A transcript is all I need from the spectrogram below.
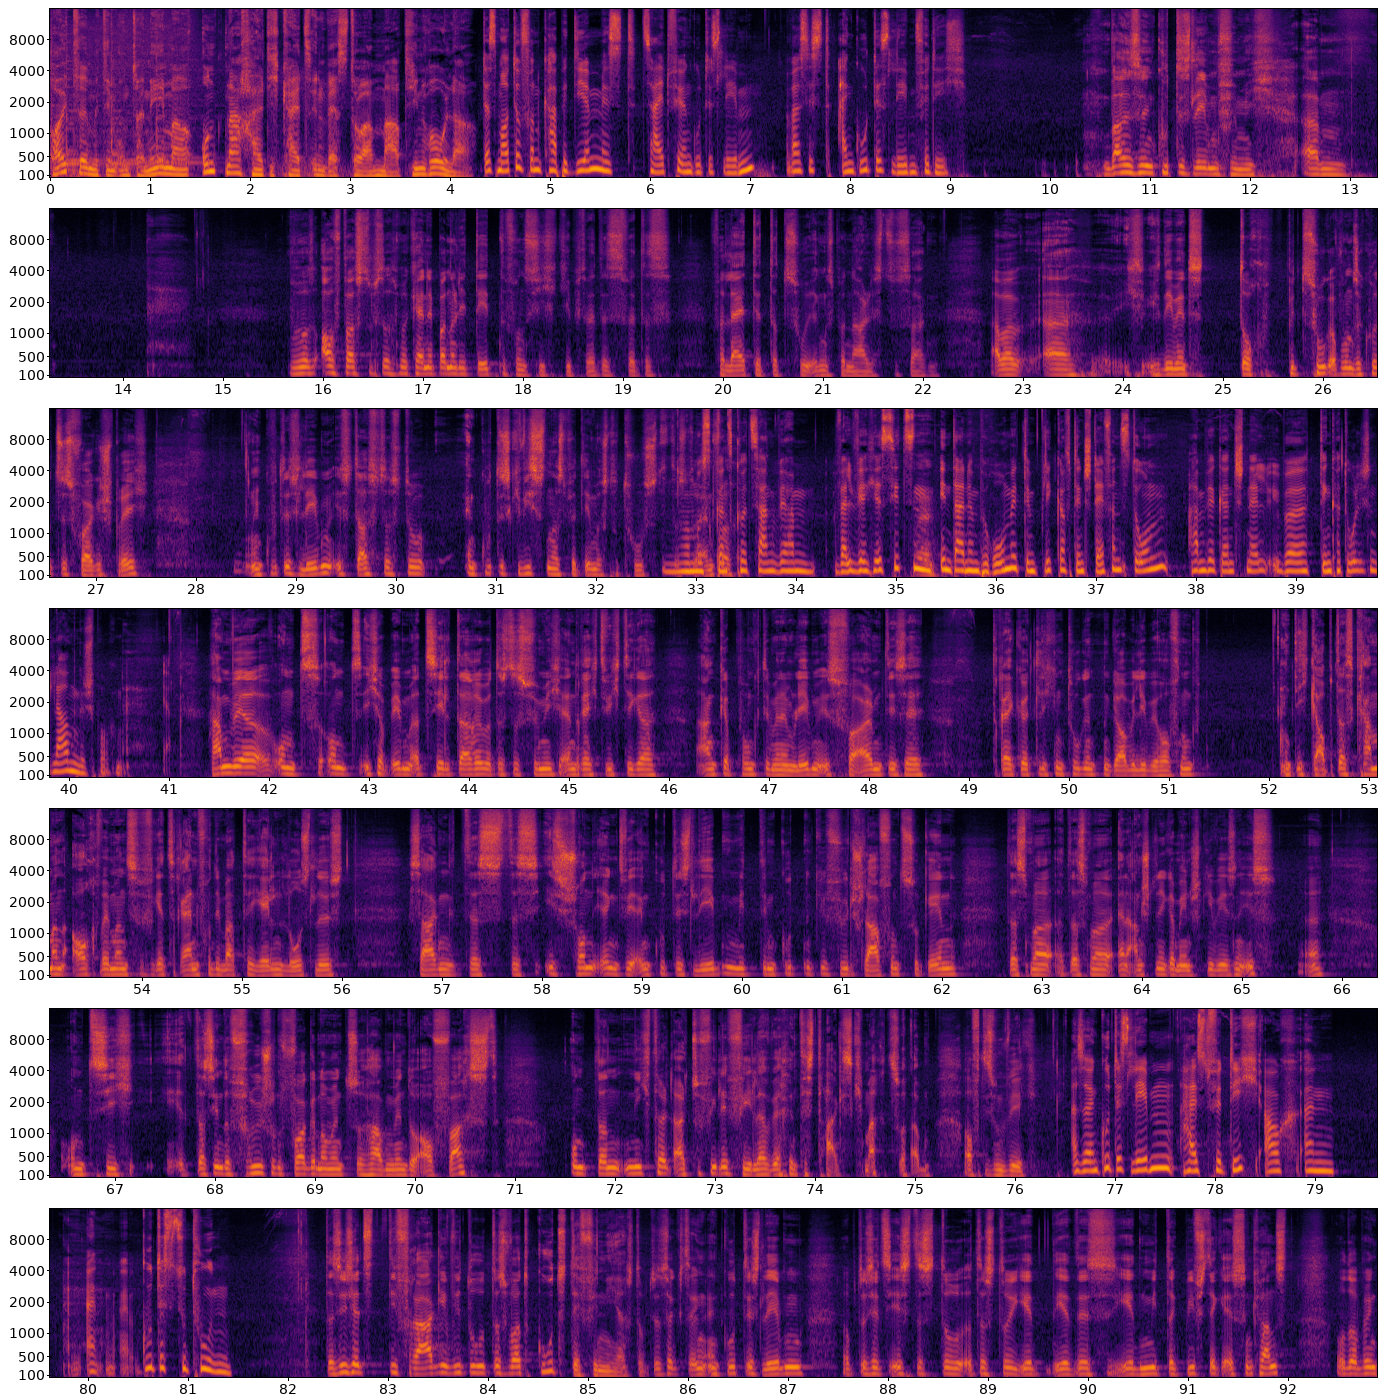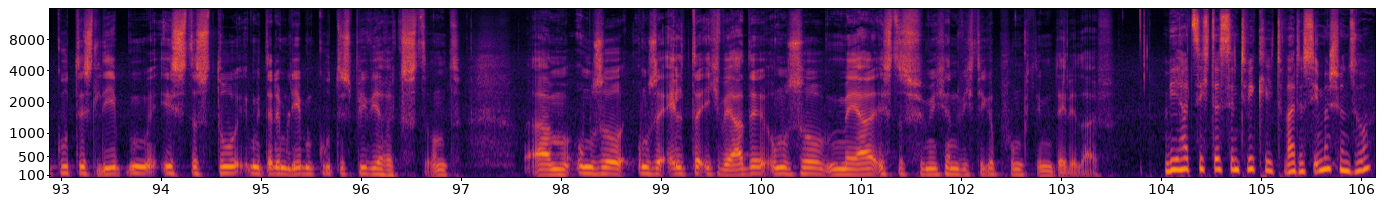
Heute mit dem Unternehmer und Nachhaltigkeitsinvestor Martin Rohler. Das Motto von Carpe Diem ist Zeit für ein gutes Leben. Was ist ein gutes Leben für dich? Was ist ein gutes Leben für mich? Ähm, wo man aufpasst, dass man keine Banalitäten von sich gibt, weil das, weil das verleitet dazu, irgendwas Banales zu sagen. Aber äh, ich, ich nehme jetzt doch Bezug auf unser kurzes Vorgespräch. Ein gutes Leben ist das, dass du ein gutes Gewissen hast bei dem, was du tust. Man muss ganz kurz sagen, wir haben, weil wir hier sitzen Ja. in deinem Büro mit dem Blick auf den Stephansdom, haben wir ganz schnell über den katholischen Glauben gesprochen. Ja. Haben wir und, und ich habe eben erzählt darüber, dass das für mich ein recht wichtiger Ankerpunkt in meinem Leben ist, vor allem diese drei göttlichen Tugenden, Glaube, Liebe, Hoffnung. Und ich glaube, das kann man auch, wenn man es jetzt rein von dem Materiellen loslöst, sagen, dass das ist schon irgendwie ein gutes Leben mit dem guten Gefühl, schlafen zu gehen, dass man, dass man ein anständiger Mensch gewesen ist. Ja? Und sich das in der Früh schon vorgenommen zu haben, wenn du aufwachst und dann nicht halt allzu viele Fehler während des Tages gemacht zu haben auf diesem Weg. Also ein gutes Leben heißt für dich auch ein, ein, ein Gutes zu tun. Das ist jetzt die Frage, wie du das Wort gut definierst. Ob du sagst, ein, ein gutes Leben, ob das jetzt ist, dass du, dass du jed, jedes, jeden Mittag Beefsteak essen kannst, oder ob ein gutes Leben ist, dass du mit deinem Leben Gutes bewirkst. Und ähm, umso, umso älter ich werde, umso mehr ist das für mich ein wichtiger Punkt im Daily Life. Wie hat sich das entwickelt? War das immer schon so?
